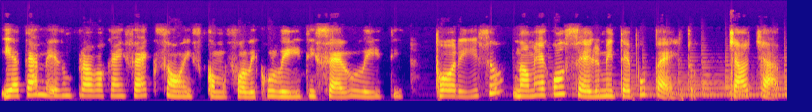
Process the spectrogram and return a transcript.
e até mesmo provocar infecções como foliculite e celulite. Por isso, não me aconselho me ter por perto. Tchau, tchau.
